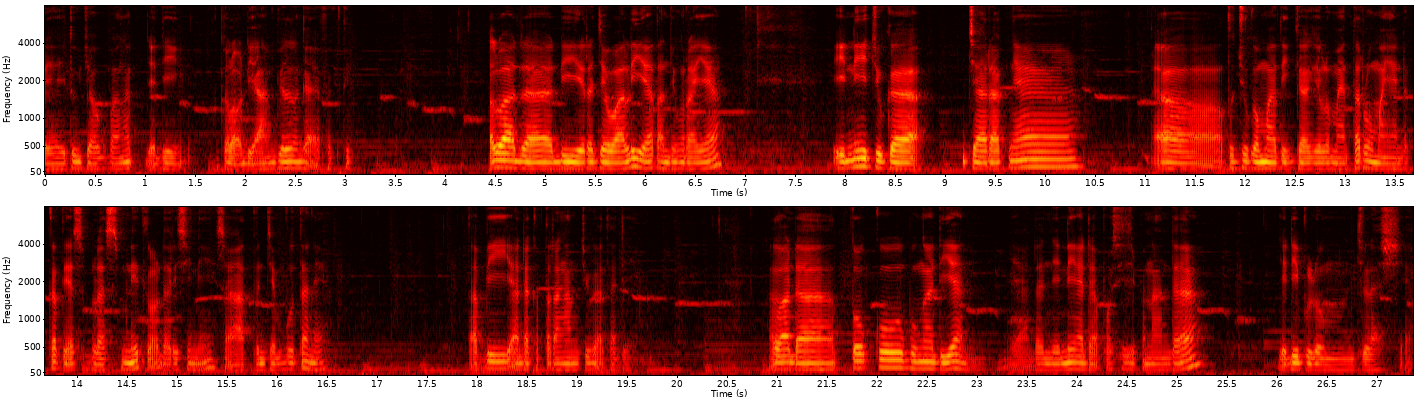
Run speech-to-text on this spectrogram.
ya itu jauh banget. Jadi kalau diambil nggak efektif. Lalu ada di Raja Wali ya Tanjung Raya. Ini juga jaraknya uh, 7,3 km lumayan dekat ya 11 menit kalau dari sini saat penjemputan ya. Tapi ada keterangan juga tadi lalu ada toko bunga Dian. Ya dan ini ada posisi penanda. Jadi belum jelas ya.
